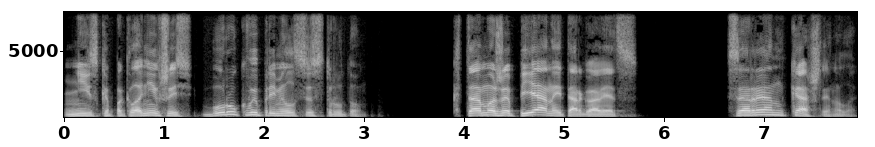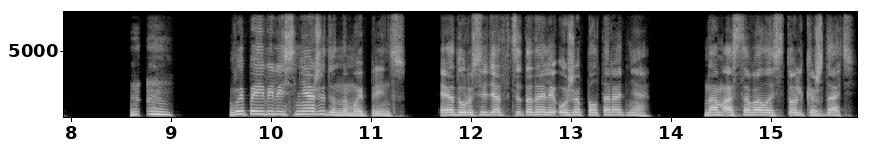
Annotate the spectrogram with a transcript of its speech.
Низко поклонившись, Бурук выпрямился с трудом. К тому же пьяный торговец!» Сарен кашлянула. «Вы появились неожиданно, мой принц. Эдур сидят в цитадели уже полтора дня. Нам оставалось только ждать».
